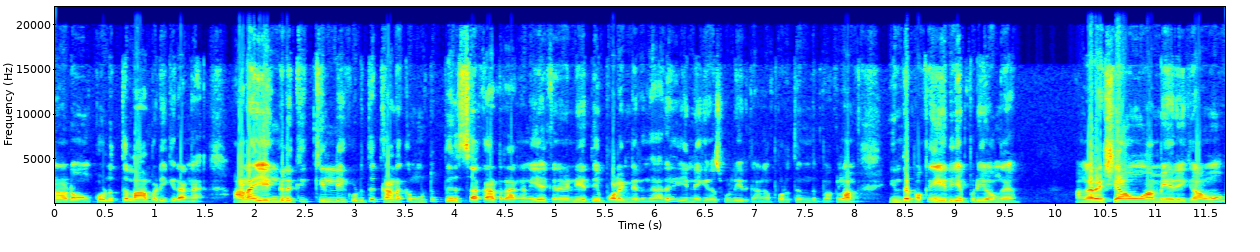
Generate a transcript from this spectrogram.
நாடும் கொளுத்து லாபடிக்கிறாங்க. ஆனால் எங்களுக்கு கிள்ளி கொடுத்து கணக்கு மட்டும் பெருசாக காட்டுறாங்கன்னு ஏற்கனவே நேற்றே புலம்பியிருந்தார் இன்றைக்கி இதை சொல்லியிருக்காங்க. பொறுத்திருந்து பார்க்கலாம். இந்த பக்கம் எது எப்படியோங்க? அங்கே ரஷ்யாவும் அமெரிக்காவும்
